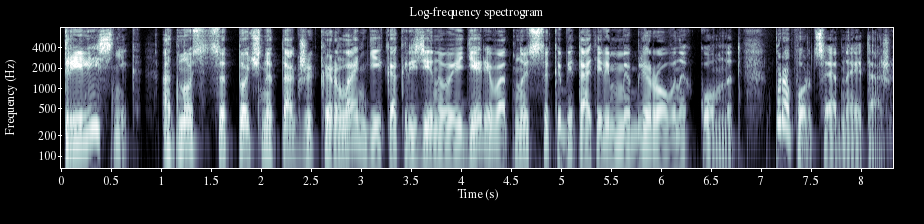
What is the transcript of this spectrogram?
Трилистник относится точно так же к Ирландии, как резиновое дерево относится к обитателям меблированных комнат. Пропорция одна и та же.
